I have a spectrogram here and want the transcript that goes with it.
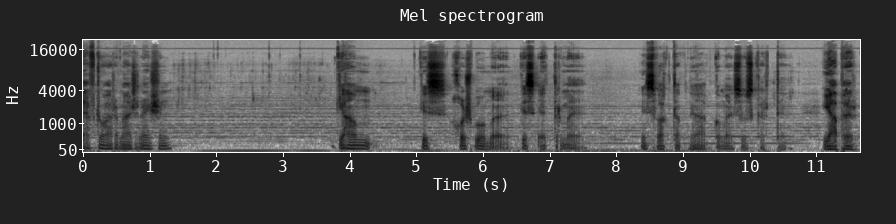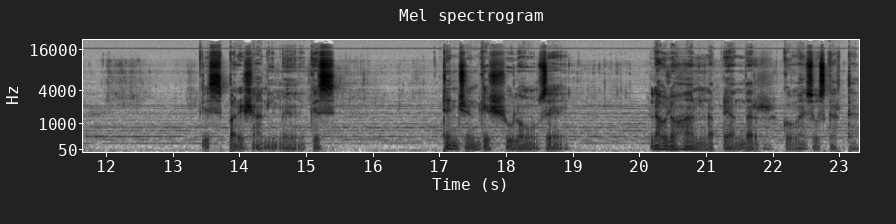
left to our imagination? कि हम किस खुशबू में, किस इत्र में इस वक्त अपने आप को महसूस करते हैं या फिर किस परेशानी में, किस टेंशन के शूलों से लहूलुहान अपने अंदर को महसूस करते हैं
